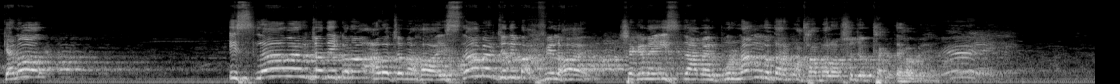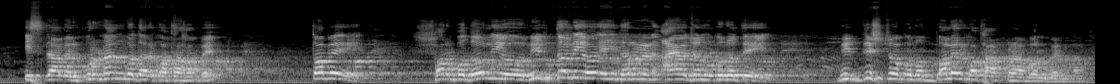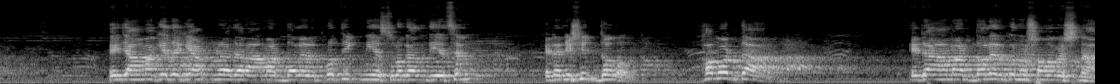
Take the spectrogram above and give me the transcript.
কেন? ইসলামের যদি কোনো আলোচনা হয়, ইসলামের যদি মাহফিল হয়, সেখানে ইসলামের পূর্ণাঙ্গতার কথা বলার সুযোগ থাকতে হবে। ইসলামের পূর্ণাঙ্গতার কথা হবে। তবে সর্বদলীয়, নির্দলীয় এই ধরনের আয়োজনগুলোতে নির্দিষ্ট কোনো দলের কথা আপনারা বলবেন না। এই যে আমাকে দেখে আপনারা যারা আমার দলের প্রতীক নিয়ে স্লোগান দিয়েছেন, এটা নিষিদ্ধ। খবরদার এটা আমার দলের কোনো সমাবেশ না।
